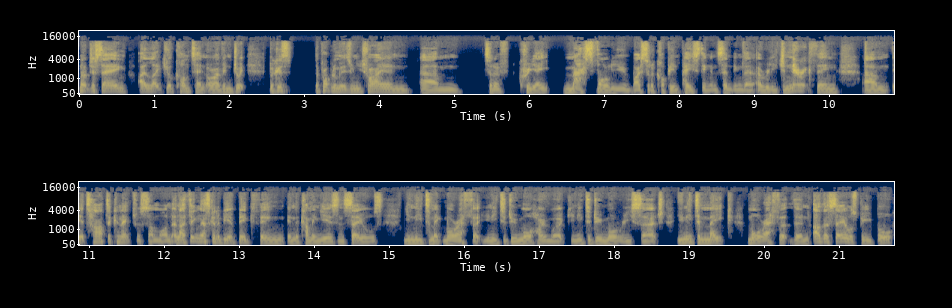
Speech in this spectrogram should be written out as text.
not just saying, I like your content or I've enjoyed, because the problem is when you try and, um, sort of create mass volume by sort of copy and pasting and sending the, a really generic thing, um, it's hard to connect with someone. And I think that's going to be a big thing in the coming years in sales. You need to make more effort. You need to do more homework. You need to do more research. You need to make more effort than other salespeople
